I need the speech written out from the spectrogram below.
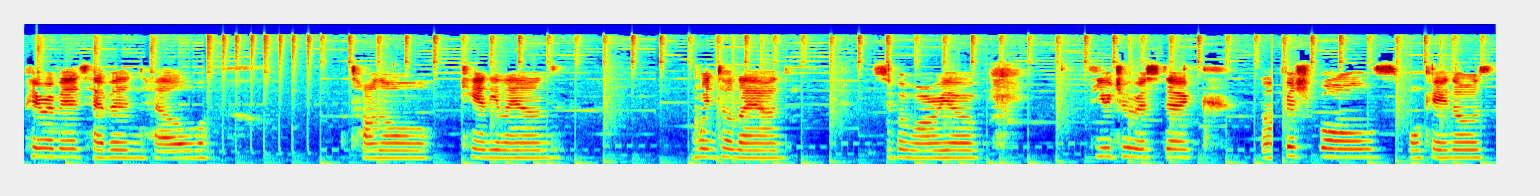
pyramids, heaven, hell, tunnel, Candyland, Winterland, Super Mario, futuristic, uh, fish bowls, volcanoes,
